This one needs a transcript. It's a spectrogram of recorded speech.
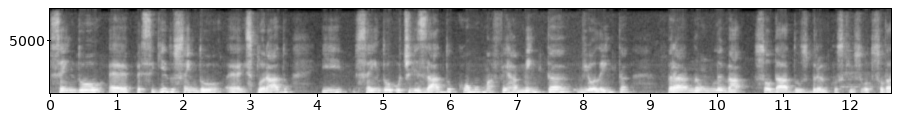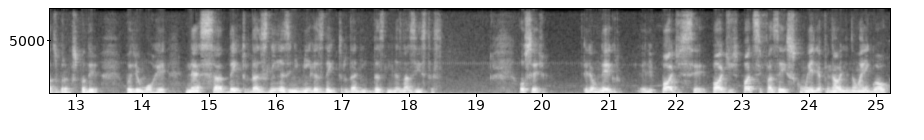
sendo é, perseguido, sendo é, explorado e sendo utilizado como uma ferramenta violenta para não levar soldados brancos, que os outros soldados brancos poder, poderiam morrer nessa dentro das linhas inimigas, dentro da, das linhas nazistas. Ou seja, ele é um negro, ele pode ser, pode, pode se fazer isso com ele, afinal ele não é igual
